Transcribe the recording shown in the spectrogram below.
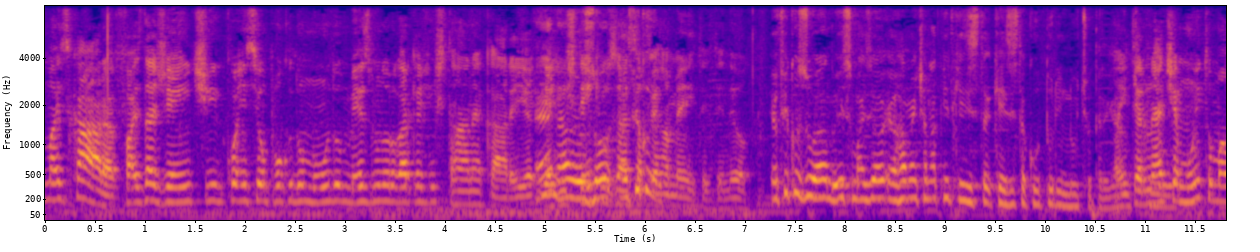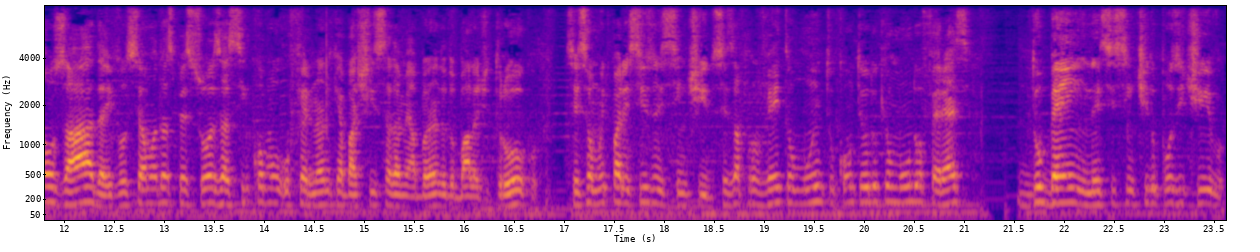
Mas, cara, faz da gente conhecer um pouco do mundo, mesmo no lugar que a gente tá, né, cara? E, é, e a não, gente tem que usar essa fico, ferramenta, entendeu? Eu fico zoando isso, mas eu, eu realmente não acredito que exista, que exista cultura inútil, tá ligado? A internet é muito mal usada e você é uma das pessoas, assim como o Fernando, que é baixista da minha banda, do Bala de Troco, vocês são muito parecidos nesse sentido. Vocês aproveitam muito o conteúdo que o mundo oferece do bem, nesse sentido positivo.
